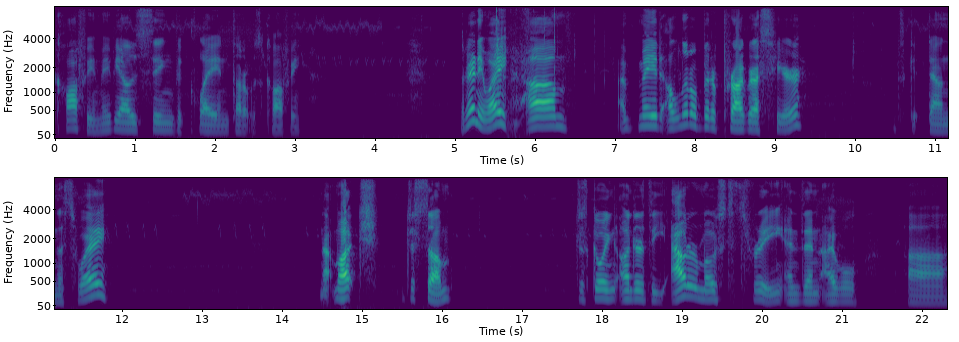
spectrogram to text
coffee. Maybe I was seeing the clay and thought it was coffee. But anyway, um, I've made a little bit of progress here. Let's get down this way. Not much, just some just going under the outermost three, and then I will uh,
